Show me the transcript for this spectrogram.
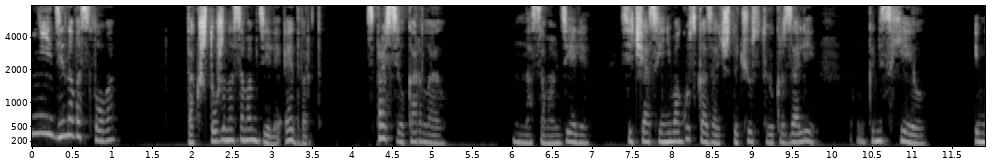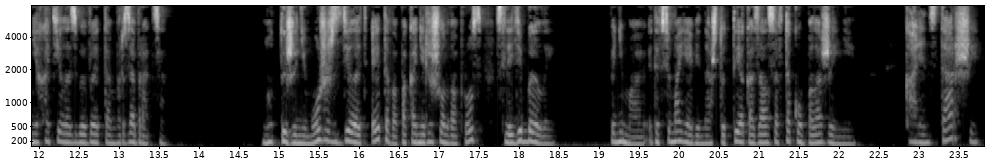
ни единого слова». «Так что же на самом деле, Эдвард?» — спросил Карлайл. «На самом деле, сейчас я не могу сказать, что чувствую к Розали, к мисс Хейл, и мне хотелось бы в этом разобраться». «Но ты же не можешь сделать этого, пока не решен вопрос с леди Беллой. Понимаю, это все моя вина, что ты оказался в таком положении». Калин-старший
